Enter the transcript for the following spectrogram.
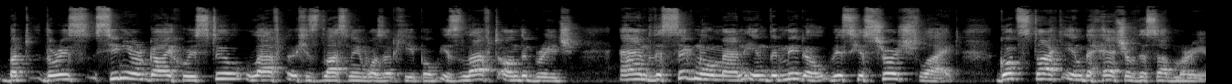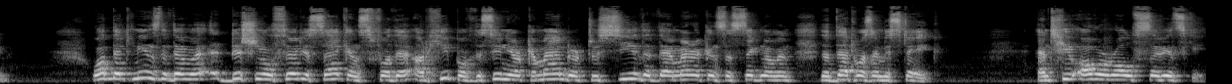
but there is senior guy who is still left, his last name was Arkhipov, is left on the bridge, and the signalman in the middle with his searchlight got stuck in the hatch of the submarine. What that means that there were additional 30 seconds for the Arkhipov, the senior commander, to see that the Americans are signaling that that was a mistake and he overruled Savitsky.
